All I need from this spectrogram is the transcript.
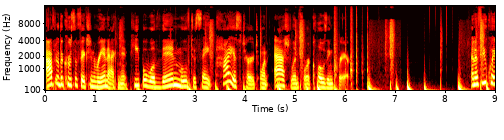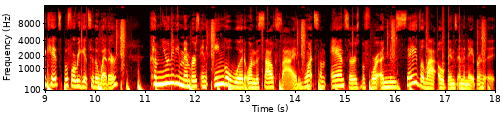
After the crucifixion reenactment, people will then move to St. Pius Church on Ashland for a closing prayer. And a few quick hits before we get to the weather. Community members in Englewood on the south side want some answers before a new Save a Lot opens in the neighborhood.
